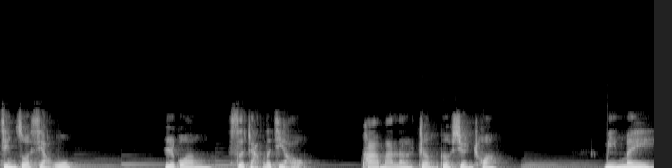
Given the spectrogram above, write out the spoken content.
静坐小屋，日光似长了脚，爬满了整个轩窗，明媚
